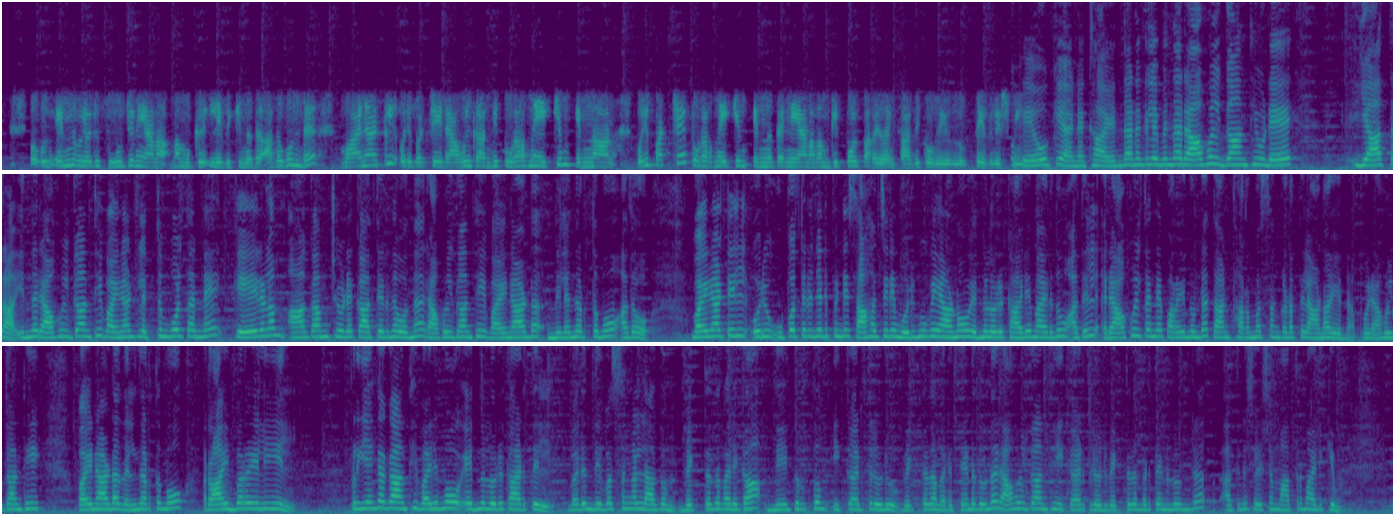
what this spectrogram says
എന്നുള്ളൊരു സൂചനയാണ് നമുക്ക് ലഭിക്കുന്നത്. അതുകൊണ്ട് വയനാട്ടിൽ ഒരു പക്ഷേ രാഹുൽ ഗാന്ധി തുടർന്നേക്കും എന്നാണ് ഒരു പക്ഷേ തുടർന്നേക്കും എന്ന് തന്നെയാണ് നമുക്ക് ഇപ്പോൾ പറയുവാൻ സാധിക്കുകയുള്ളൂ. സേതുലക്ഷ്മി. ഓക്കെ അനഘ. എന്താണെങ്കിലും ഇന്ന് രാഹുൽ ഗാന്ധിയുടെ യാത്ര. ഇന്ന് രാഹുൽ ഗാന്ധി വയനാട്ടിൽ എത്തുമ്പോൾ തന്നെ കേരളം ആകാംക്ഷയോടെ കാത്തിരുന്ന ഒന്ന്. രാഹുൽ ഗാന്ധി വയനാട് നിലനിർത്തുമോ? അതോ വയനാട്ടിൽ ഒരു ഉപതെരഞ്ഞെടുപ്പിന്റെ സാഹചര്യം ഒരുങ്ങുകയാണോ എന്നുള്ളൊരു കാര്യമായിരുന്നു അതിൽ രാഹുൽ തന്നെ പറയുന്നുണ്ട്. താൻ ധർമ്മസങ്കടത്തിലാണ് എന്ന്. അപ്പോൾ രാഹുൽ ഗാന്ധി വയനാട് നിലനിർത്തുമോ? റായ്ബറേലിയിൽ പ്രിയങ്ക ഗാന്ധി വരുമോ എന്നുള്ളൊരു കാര്യത്തിൽ വരും ദിവസങ്ങളിലാകും വ്യക്തത വരിക. നേതൃത്വം ഇക്കാര്യത്തിൽ ഒരു വ്യക്തത വരുത്തേണ്ടതുണ്ട്. രാഹുൽ ഗാന്ധി ഇക്കാര്യത്തിൽ ഒരു വ്യക്തത വരുത്തേണ്ടതുണ്ട്. അതിനുശേഷം മാത്രമായിരിക്കും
